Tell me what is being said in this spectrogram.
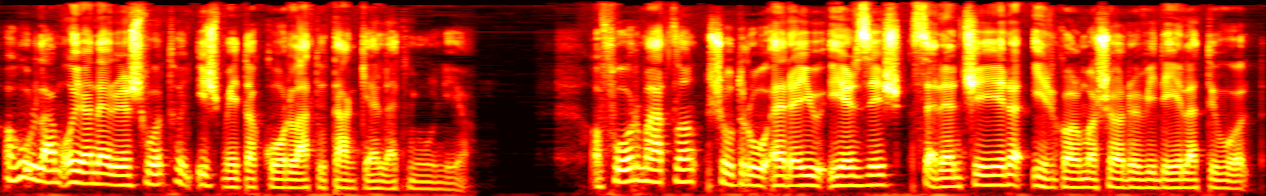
A hullám olyan erős volt, hogy ismét a korlát után kellett nyúlnia. A formátlan, sodró erejű érzés szerencséjére irgalmasan rövid életű volt.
